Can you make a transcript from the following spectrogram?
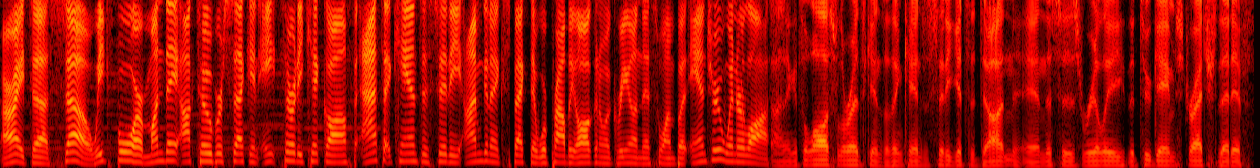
All right, uh, so week four, Monday, October 2nd, 8.30 kickoff at Kansas City. I'm going to expect that we're probably all going to agree on this one, but Andrew, win or loss? I think it's a loss for the Redskins. I think Kansas City gets it done, and this is really the two-game stretch that if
